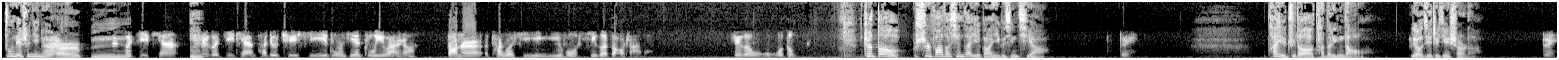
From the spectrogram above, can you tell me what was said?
重点是你女儿，嗯，睡个几天，睡个几天，他就去洗衣中心住一晚上，到那儿他说洗洗衣服、洗个澡啥的。这个我我都，这到事发到现在也刚一个星期啊。对，他也知道他的领导了解这件事儿了。对，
